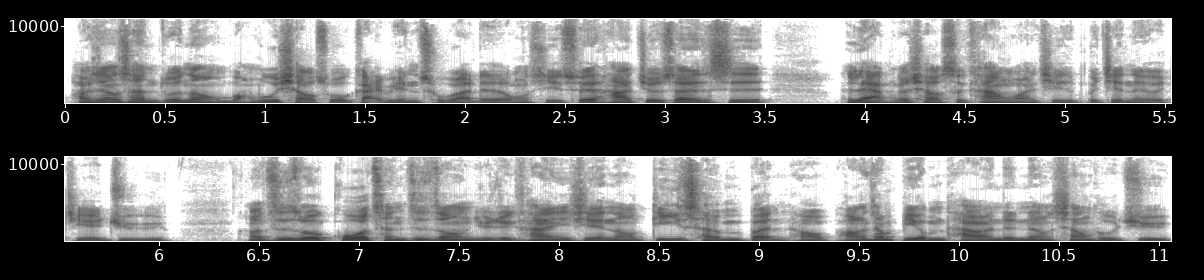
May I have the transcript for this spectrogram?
好像是很多那种网络小说改编出来的东西，所以它就算是两个小时看完，其实不见得有结局啊。只是说过程之中，你就去看一些那种低成本哦，好像比我们台湾的那种乡土剧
